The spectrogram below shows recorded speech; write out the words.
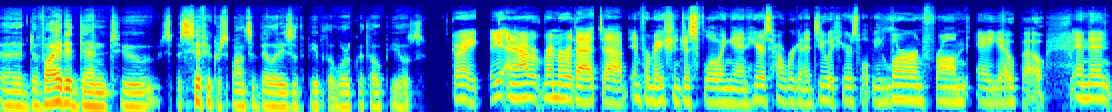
uh, divided then to specific responsibilities of the people that work with OPOs. Great. And I remember that uh, information just flowing in. Here's how we're going to do it. Here's what we learn from AOPO. And then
